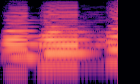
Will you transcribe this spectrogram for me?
Música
